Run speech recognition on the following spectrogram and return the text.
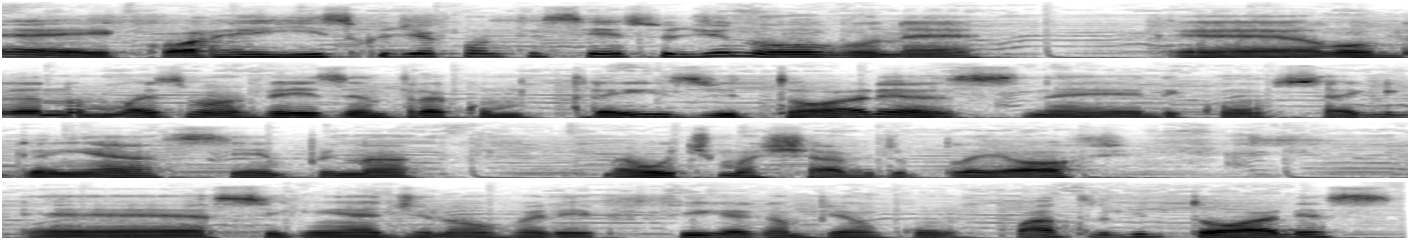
É, e corre risco de acontecer isso de novo, né? É, Logano mais uma vez entra com três vitórias, né? Ele consegue ganhar sempre na, na última chave do playoff. É, se ganhar de novo, ele fica campeão com quatro vitórias.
